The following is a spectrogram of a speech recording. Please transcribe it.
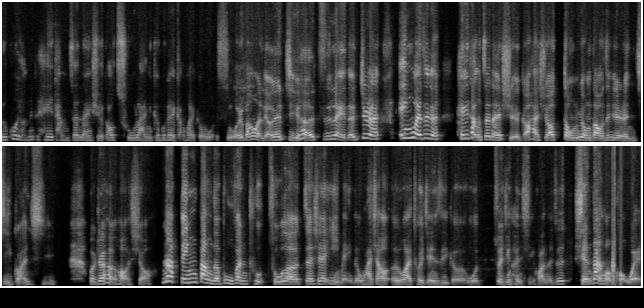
如果有那个黑糖珍奶雪糕出来，你可不可以赶快跟我说，我就帮我留个几盒之类的。居然因为这个黑糖珍奶雪糕还需要动用到这些人际关系，我觉得很好笑。那冰棒的部分，除除了这些义美的，我还想要额外推荐是一个我最近很喜欢的，就是咸蛋黄口味。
